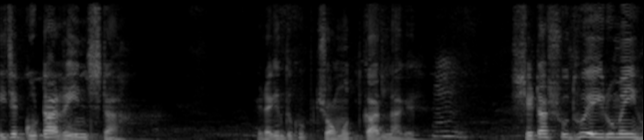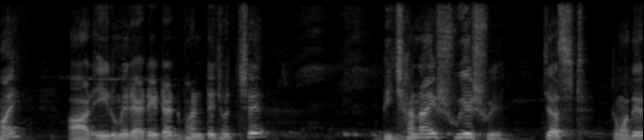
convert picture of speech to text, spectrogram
এই যে গোটা রেঞ্জটা এটা কিন্তু খুব চমৎকার লাগে। সেটা শুধু এই রুমেই হয়, আর এই রুমের অ্যাডেড অ্যাডভান্টেজ হচ্ছে বিছানায় শুয়ে শুয়ে। জাস্ট তোমাদের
